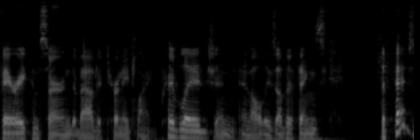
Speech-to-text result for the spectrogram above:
very concerned about attorney client privilege and, and all these other things. The feds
